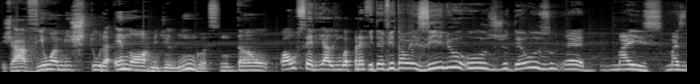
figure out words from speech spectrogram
já havia uma mistura enorme de línguas, então qual seria a língua preferida? E devido ao exílio, os judeus é, mais, mais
